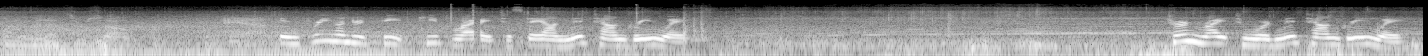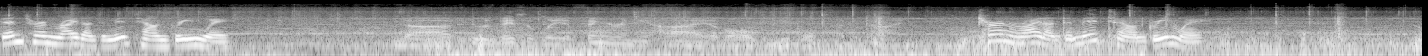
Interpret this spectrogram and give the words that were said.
20 minutes or so. And In 300 feet, keep right to stay on Midtown Greenway. Turn right toward Midtown Greenway, then turn right onto Midtown Greenway. uh, it was basically a finger in the eye of all the people at the time. Turn right onto Midtown Greenway. who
